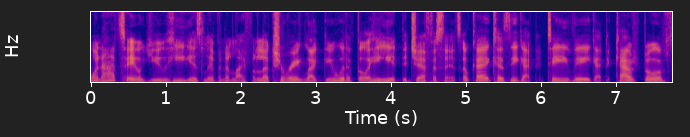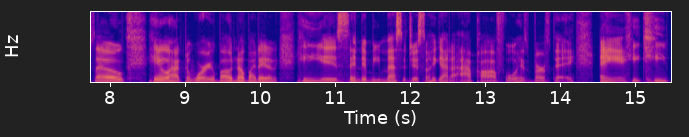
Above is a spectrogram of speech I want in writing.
When I tell you he is living a life of luxury, like you would have thought he hit the Jeffersons, okay? Because he got the TV, got the couch to himself. He don't have to worry about nobody. He is sending me messages. So he got an iPod for his birthday. And he keep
